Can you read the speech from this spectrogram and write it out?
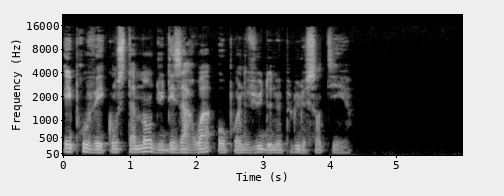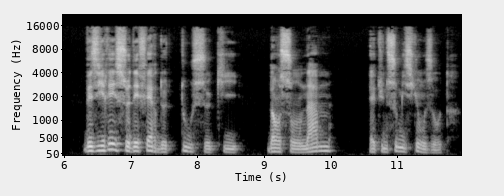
Éprouver constamment du désarroi au point de vue de ne plus le sentir. Désirer se défaire de tout ce qui, dans son âme, est une soumission aux autres.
